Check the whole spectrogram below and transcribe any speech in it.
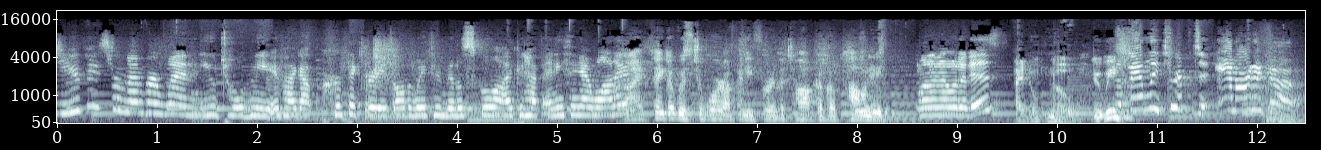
Do you guys remember when you told me if I got perfect grades all the way through middle school, I could have anything I wanted? I think it was to ward off any further talk of a pony. Want to know what it is? I don't know. Do we? A family trip to Antarctica.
